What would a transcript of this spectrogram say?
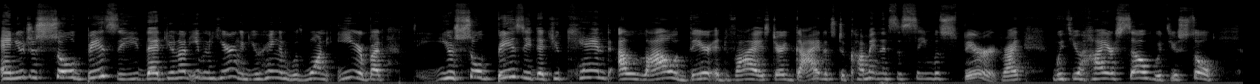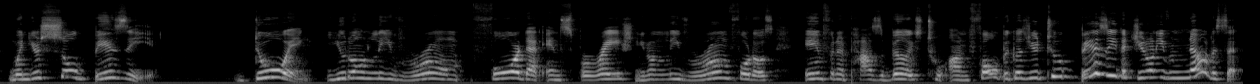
and you're just so busy that you're not even hearing it. You're hearing it with one ear, but you're so busy that you can't allow their advice, their guidance to come in. It's the same with spirit, right? With your higher self, with your soul. When you're so busy, doing, you don't leave room for that inspiration. You don't leave room for those infinite possibilities to unfold because you're too busy that you don't even notice it.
